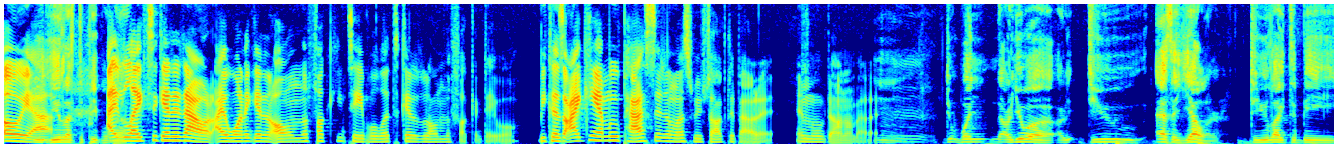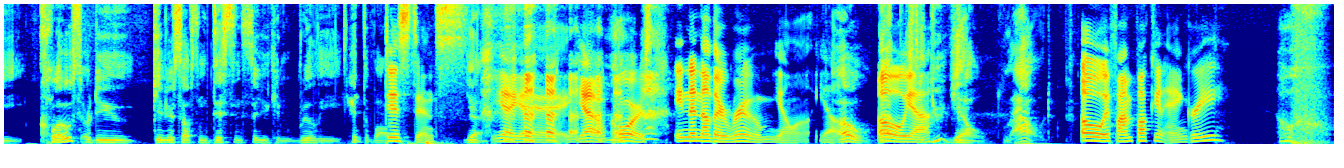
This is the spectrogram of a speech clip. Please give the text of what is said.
Oh yeah. You, you let the people. I know. like to get it out. I want to get it all on the fucking table. Let's get it on the fucking table because I can't move past it unless we've talked about it and moved on about it. Mm. Do, when are you a? Are, do you as a yeller? Do you like to be close or do you give yourself some distance so you can really hit the ball? Distance. Yeah. Yeah, yeah, yeah, yeah, yeah, of course. In another room, yell, yell. oh, oh, yeah. so you yell loud. Oh, if I'm fucking angry, oh,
